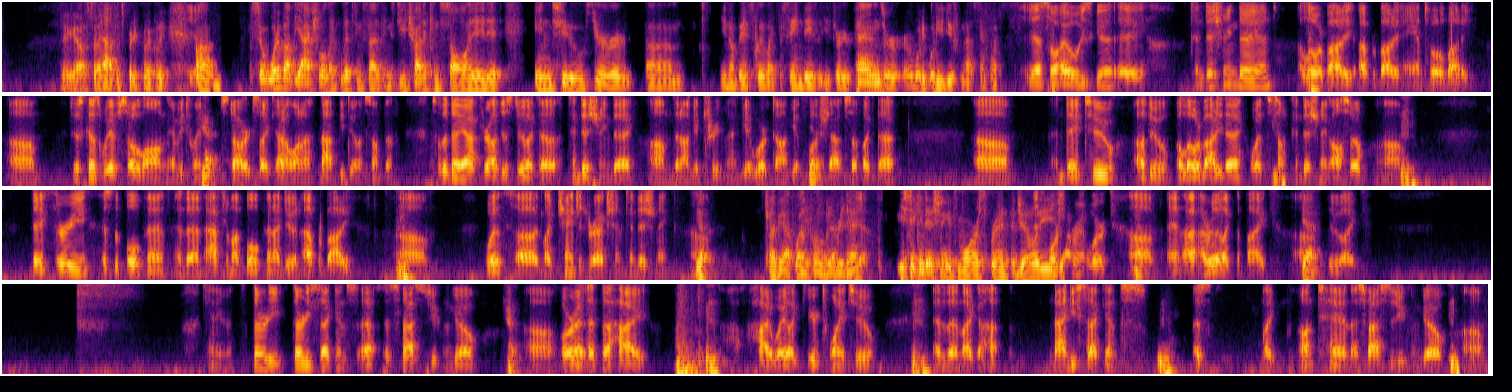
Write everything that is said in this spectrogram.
There you go. So it happens pretty quickly. Yeah. Um, so what about the actual like lifting side of things? Do you try to consolidate it into your, um, you know, basically like the same days that you throw your pens, or, or what, do, what do you do from that standpoint? Yeah, so I always get a conditioning day in, a lower body, upper body, and total body. Um, just because we have so long in between yeah. starts, like I don't want to not be doing something. So the day after, I'll just do like a conditioning day. Um, then I'll get treatment, get worked on, get flushed yeah. out, stuff like that. Um, and day two, I'll do a lower body day with mm-hmm. some conditioning also. Um, mm-hmm. Day three is the bullpen, and then after my bullpen, I do an upper body mm-hmm. um, with uh, like change of direction conditioning. yeah um, try to be athletic a little bit every day. Yeah. You say conditioning, it's more sprint, agility. It's more sprint work. Um, yeah. And I, I, really like the bike. Um, yeah. Do like, I can't even, 30, 30 seconds as fast as you can go. Yeah. Uh, or at, at, the high mm-hmm. highway, like gear 22. Mm-hmm. And then like a, 90 seconds mm-hmm. as like on 10 as fast as you can go. Mm-hmm. Um,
